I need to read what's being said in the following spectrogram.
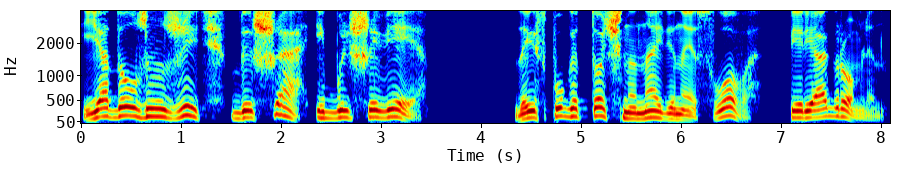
«Я должен жить, дыша и большевее». До испуга точно найденное слово «переогромлен»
